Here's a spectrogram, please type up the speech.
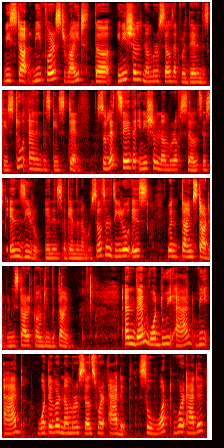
we start we first write the initial number of cells that were there in this case 2 and in this case 10 so let's say the initial number of cells is n0 n is again the number of cells and 0 is when time started when we started counting the time. And then what do we add? We add whatever number of cells were added so what were added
